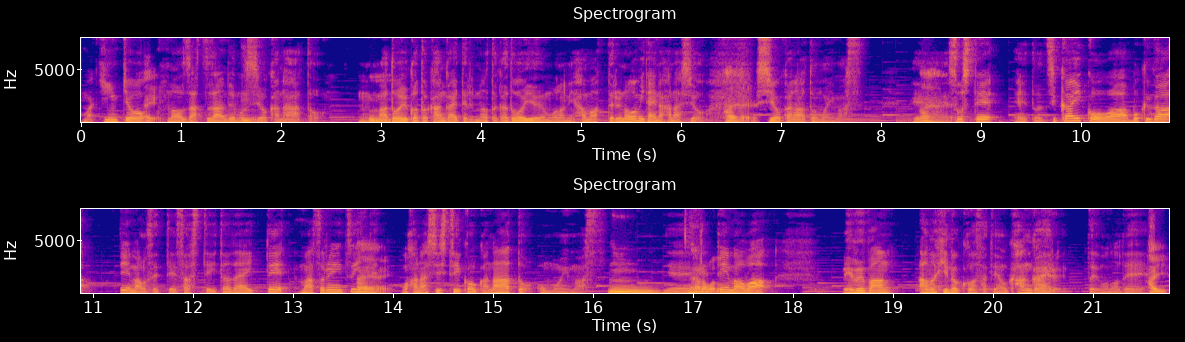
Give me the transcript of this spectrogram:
まあ近況の雑談でもしようかなと。うんうんまあどういうこと考えてるのとか、どういうものにハマってるのみたいな話を。しようかなと思います。えーはいはいそして、えっ、と、次回以降は僕がテーマを設定させていただいて、まあ、それについてお話ししていこうかなと思います。うん。でなるほどテー。マは、ウェブ版、あの日の交差点を考えるというもので、はい。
